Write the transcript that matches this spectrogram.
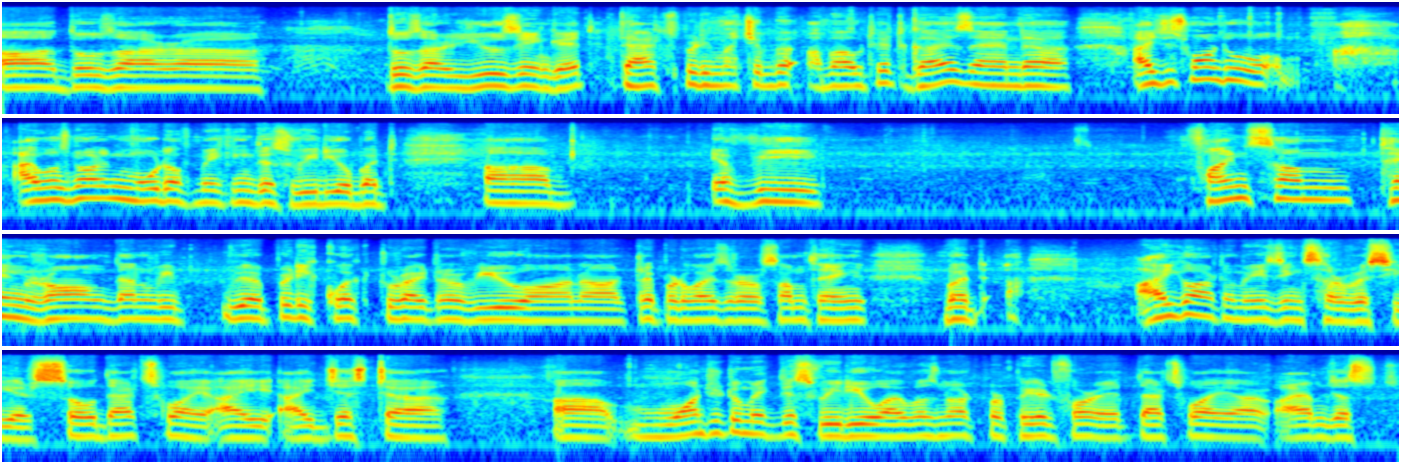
uh, those are uh, those are using it. That's pretty much about it guys. And uh, i just want to i was not in mode of making this video but uh, if we find something wrong then we we are pretty quick to write a review on uh, tripadvisor or something. But i got amazing service here. So that's why i i just uh, uh, wanted to make this video. I was not prepared for it. That's why i, I am just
